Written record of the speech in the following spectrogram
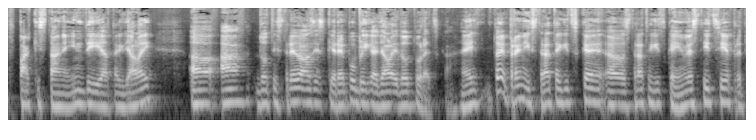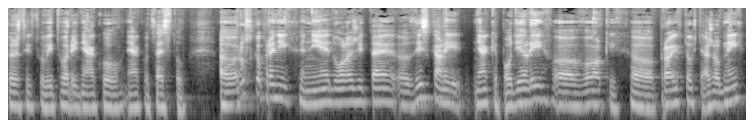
v Pakistane, Indii a tak ďalej, a, do tých stredoazijských republik a ďalej do Turecka. Hej. To je pre nich strategické, strategické investície, pretože si chcú vytvoriť nejakú, nejakú cestu. Rusko pre nich nie je dôležité. Získali nejaké podiely vo veľkých projektoch ťažobných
